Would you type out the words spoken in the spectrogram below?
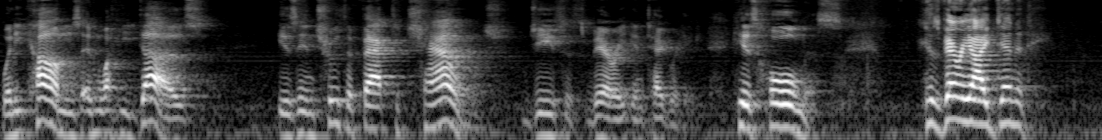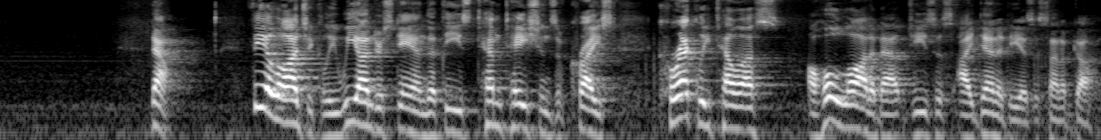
when he comes and what he does is in truth of fact to challenge Jesus' very integrity, his wholeness, his very identity. Now, theologically, we understand that these temptations of Christ correctly tell us a whole lot about Jesus' identity as the Son of God.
